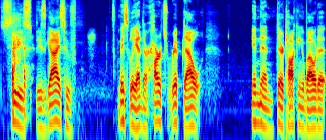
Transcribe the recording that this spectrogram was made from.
see these these guys who've basically had their hearts ripped out and then they're talking about it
